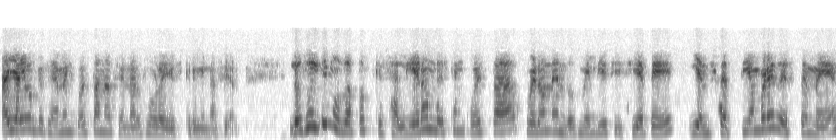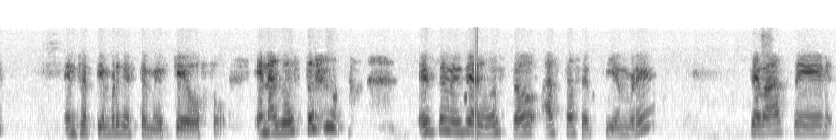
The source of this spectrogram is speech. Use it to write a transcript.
hay algo que se llama Encuesta Nacional sobre Discriminación. Los últimos datos que salieron de esta encuesta fueron en 2017 y en septiembre de este mes, en septiembre de este mes, qué oso, en agosto, este mes de agosto hasta septiembre, se va a hacer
